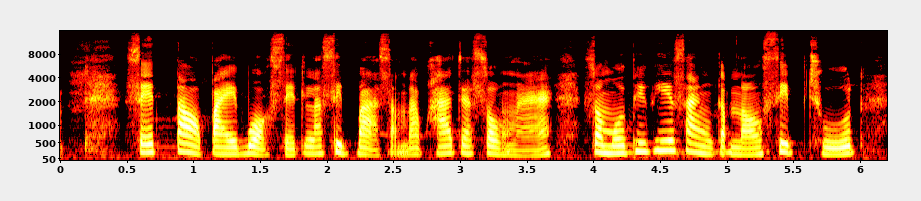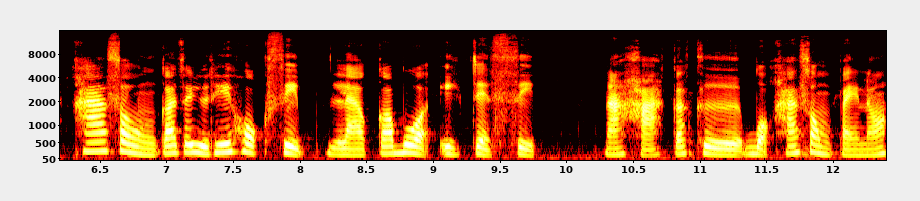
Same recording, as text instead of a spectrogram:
60 เซตต่อไปบวกเซตละ 10 บาทสำหรับค่าจะส่งนะ สมมุติพี่ๆสั่งกับน้อง 10 ชุด ค่าส่งก็จะอยู่ที่ 60 แล้วก็บวกอีก 70 นะคะ ก็คือบวกค่าส่งไปเนาะ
